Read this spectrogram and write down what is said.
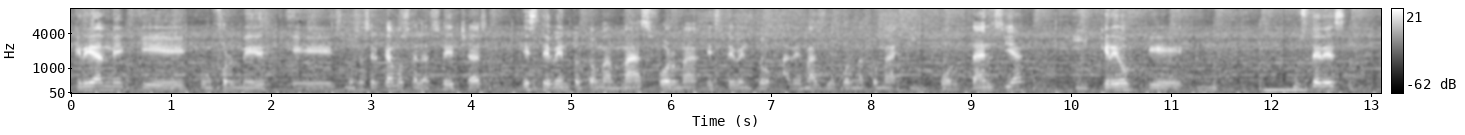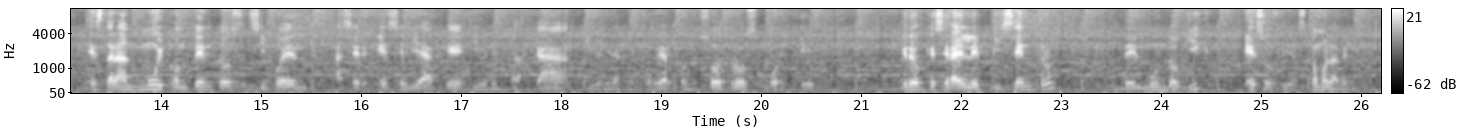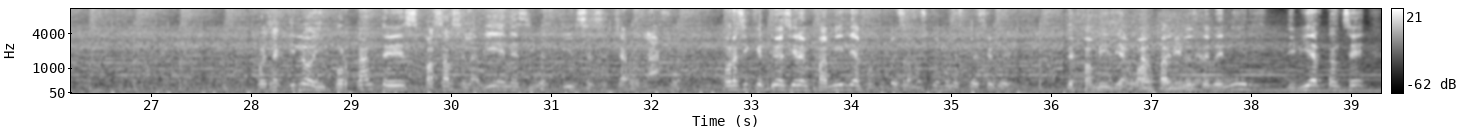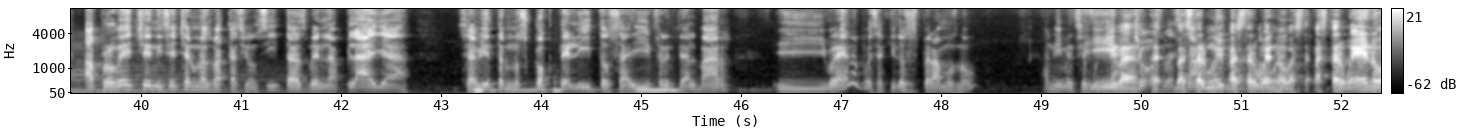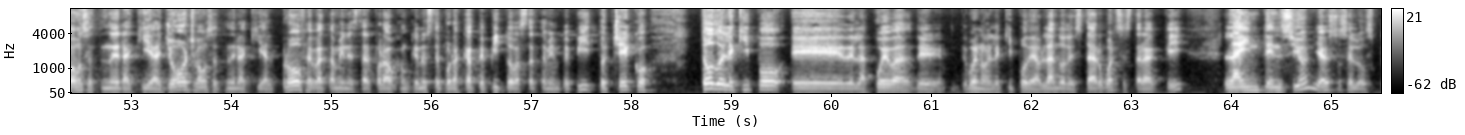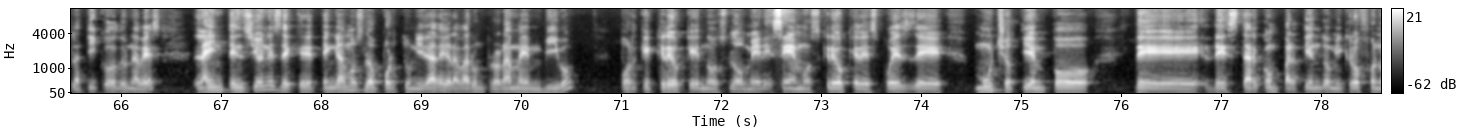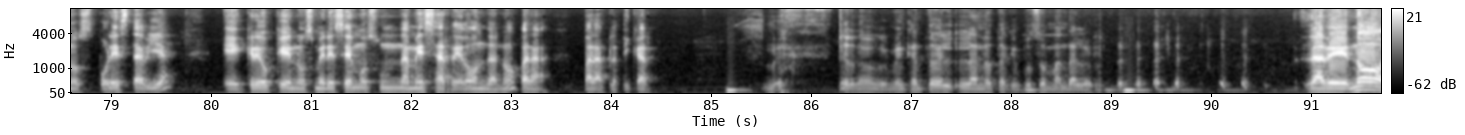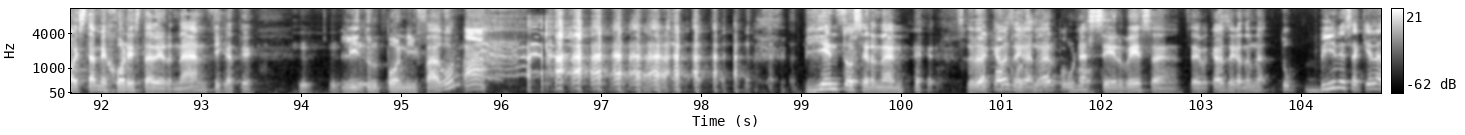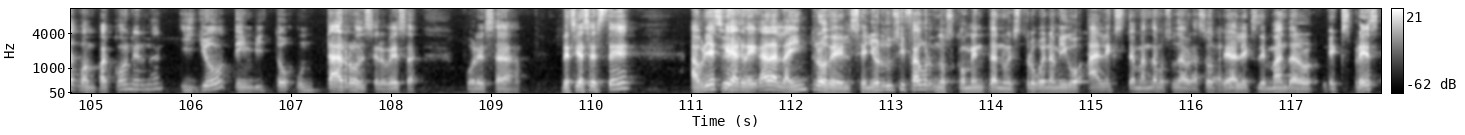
Créanme que conforme eh, nos acercamos a las fechas, este evento toma más forma, este evento además de forma toma importancia. Y creo que ustedes estarán muy contentos si pueden hacer ese viaje y venir para acá y venir a recorrer con nosotros porque creo que será el epicentro del mundo geek esos días. ¿Cómo la ven? pues aquí lo importante es pasársela bien, es divertirse, es echar relajo. Ahora sí que te iba a decir en familia, porque pues somos como una especie de, de familia guapa. Entonces de venir, diviértanse, aprovechen y se echan unas vacacioncitas, ven la playa, se avientan unos coctelitos ahí frente al mar. Y bueno, pues aquí los esperamos, ¿no? Anímense, muchachos. Va, va, a estar muy, va a estar bueno, Va, a estar, va a estar bueno. Vamos a tener aquí a George, vamos a tener aquí al profe, va a también estar por aunque no esté por acá Pepito, va a estar también Pepito, Checo, todo el equipo eh, de la cueva, de, bueno, el equipo de Hablando de Star Wars estará aquí. La intención, ya esto se los platico de una vez, la intención es de que tengamos la oportunidad de grabar un programa en vivo, porque creo que nos lo merecemos. Creo que después de mucho tiempo de, estar compartiendo micrófonos por esta vía, eh, creo que nos merecemos una mesa redonda, ¿no? Para, para platicar. Perdón, me encantó la nota que puso Mandalor. La de, no, está mejor esta de Hernán, fíjate. Little Pony Fagor. Ah. Vientos, Hernán. Te acabas de ganar una cerveza. Te acabas de ganar una. Tú vienes aquí a la Guampacón, Hernán, y yo te invito un tarro de cerveza por esa. Decías este. Habría que agregar a la intro del señor Fagor. Nos comenta nuestro buen amigo Alex. Te mandamos un abrazote, Alex, de Mandalor Express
